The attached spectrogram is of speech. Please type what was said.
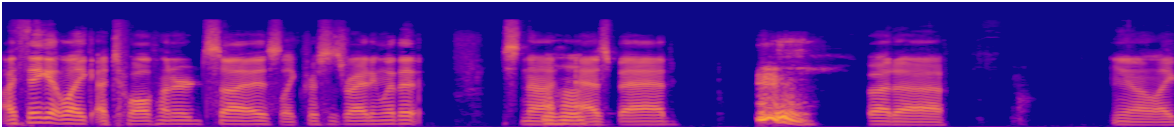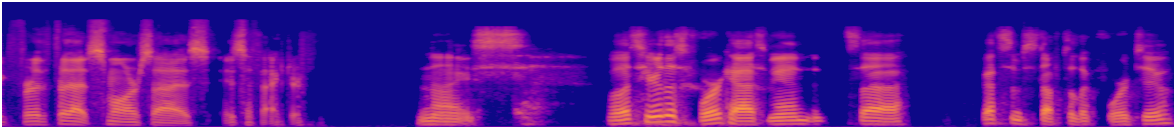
I think at like a 1200 size, like Chris is riding with it, it's not Uh-huh. as bad. But uh, you know, like for for that smaller size, it's a factor. Nice. Well, let's hear this forecast, man. It's uh got some stuff to look forward to,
